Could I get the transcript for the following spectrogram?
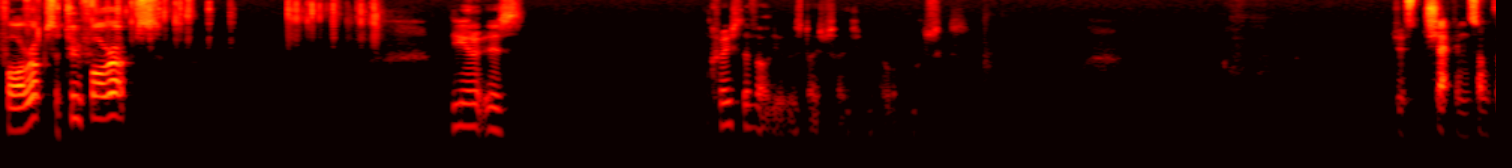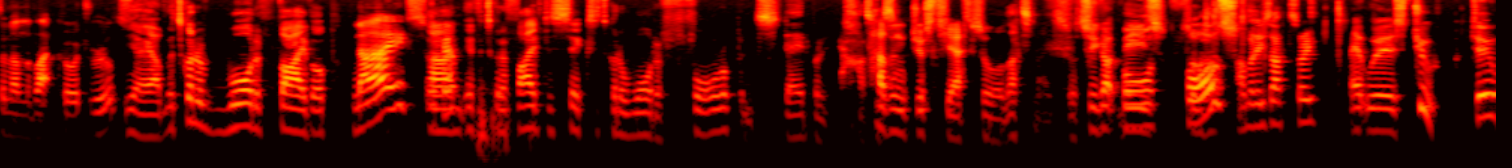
Four ups, so two four ups. The unit is. Increase the value of this dice percentage by one more six. Just checking something on the black coach rules. Yeah, yeah, it's got a ward of five up. Nice. Okay. Um, if it's got a five to six, it's got a ward of four up instead, but it hasn't. Hasn't just yet. So that's nice. So, So you got fours. these So fours. how many's that? Sorry, It was two. two,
